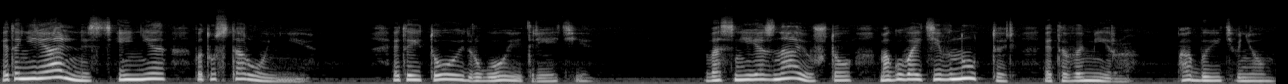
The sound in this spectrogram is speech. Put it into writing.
Это не реальность и не потустороннее. Это и то, и другое, и третье. Во сне я знаю, что могу войти внутрь этого мира, побыть в нем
